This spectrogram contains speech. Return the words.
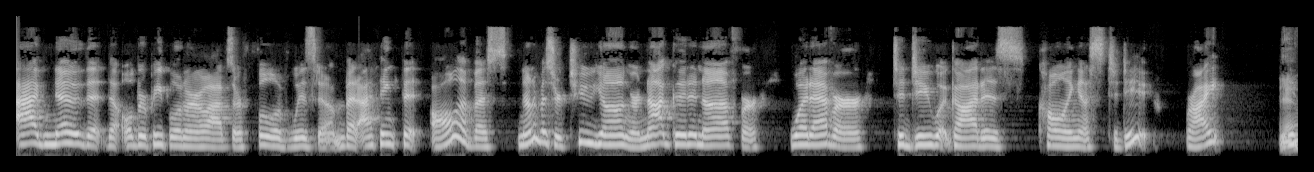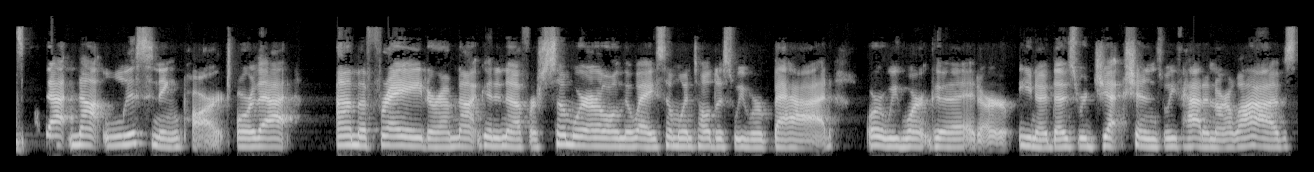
I know that the older people in our lives are full of wisdom, but I think that all of us, none of us are too young or not good enough or whatever to do what God is calling us to do, right? Yeah. It's that not listening part or that I'm afraid or I'm not good enough or somewhere along the way someone told us we were bad or we weren't good or you know those rejections we've had in our lives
